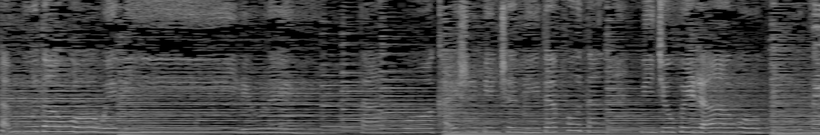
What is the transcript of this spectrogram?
看不到我为你。开始变成你的负担，你就会让我孤单。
